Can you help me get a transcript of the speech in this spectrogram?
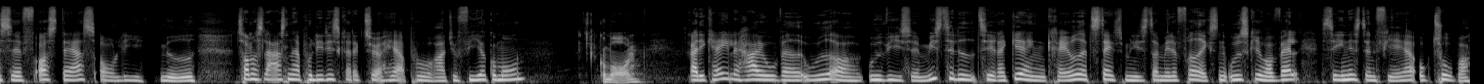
SF også deres årlige møde. Thomas Larsen er politisk redaktør her på Radio 4. Godmorgen. Godmorgen. Radikale har jo været ude og udvise mistillid til regeringen, krævet at statsminister Mette Frederiksen udskriver valg senest den 4. oktober.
